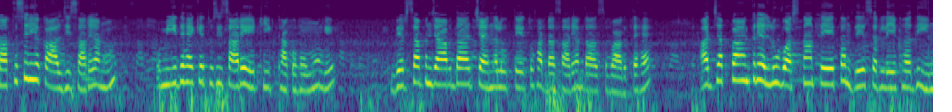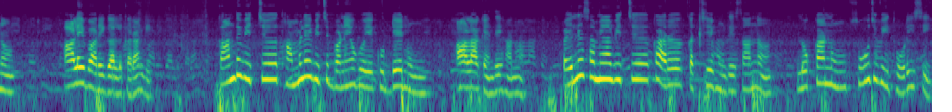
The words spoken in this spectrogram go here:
ਸਤਿ ਸ੍ਰੀ ਅਕਾਲ ਜੀ ਸਾਰਿਆਂ ਨੂੰ। ਉਮੀਦ ਹੈ ਕਿ ਤੁਸੀਂ ਸਾਰੇ ਠੀਕ ਠਾਕ ਹੋਵੋਗੇ। ਵਿਰਸਾ ਪੰਜਾਬ ਦਾ ਚੈਨਲ ਉੱਤੇ ਤੁਹਾਡਾ ਸਾਰਿਆਂ ਦਾ ਸਵਾਗਤ ਹੈ। ਅੱਜ ਆਪਾਂ ਘਰੇਲੂ ਵਸਤਾਂ ਤੇ ਧੰਦੇ ਸਿਰਲੇਖ ਅਧੀਨ ਆਲੇ ਬਾਰੇ ਗੱਲ ਕਰਾਂਗੇ। ਕੰਧ ਵਿੱਚ, ਥੰਮਲੇ ਵਿੱਚ ਬਣੇ ਹੋਏ ਖੁੱਡੇ ਨੂੰ ਆਲਾ ਕਹਿੰਦੇ ਹਨ। ਪਹਿਲੇ ਸਮਿਆਂ ਵਿੱਚ ਘਰ ਕੱਚੇ ਹੁੰਦੇ ਸਨ। ਲੋਕਾਂ ਨੂੰ ਸੂਝ ਵੀ ਥੋੜੀ ਸੀ।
